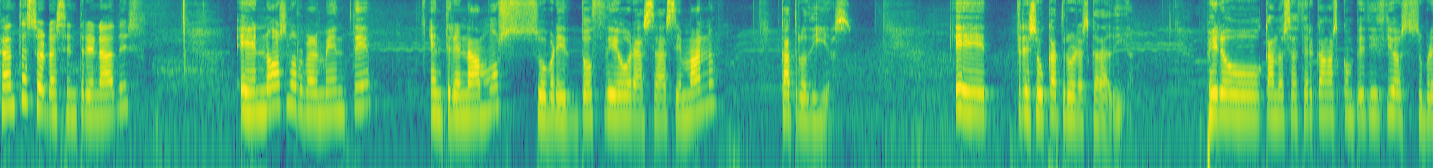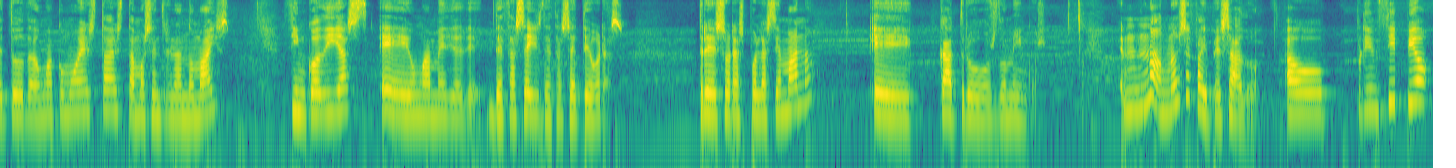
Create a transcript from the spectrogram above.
Cantas horas entrenades? Eh, e nós normalmente entrenamos sobre 12 horas á semana, 4 días. Eh, e 3 ou 4 horas cada día. Pero cando se acercan as competicións, sobre todo a unha como esta, estamos entrenando máis. 5 días e unha media de 16, 17 horas. 3 horas pola semana e 4 os domingos. Non, non se fai pesado. Ao principio,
